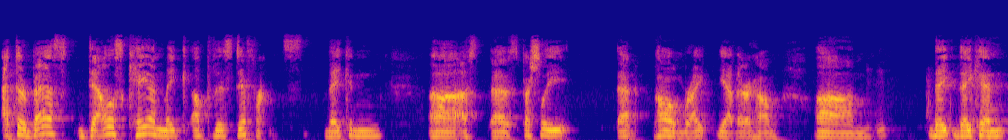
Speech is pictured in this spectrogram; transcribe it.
at their best, Dallas can make up this difference. They can, uh, especially at home, right? Yeah, they're at home. Um, Mm-hmm. They they can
